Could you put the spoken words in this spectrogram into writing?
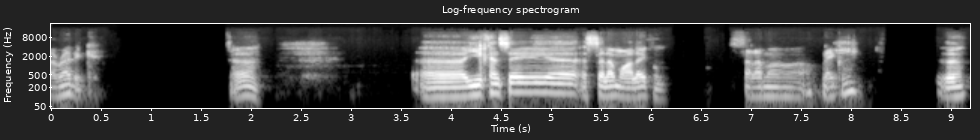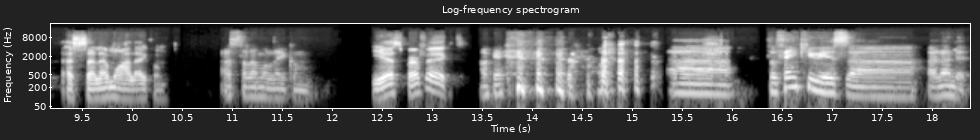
Arabic? Ah. Uh, you can say uh, Assalamu alaikum. Assalamu alaikum. Uh, Assalamu alaikum. Assalamu alaikum. Yes, perfect. Okay. uh, so thank you is uh, I learned it.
